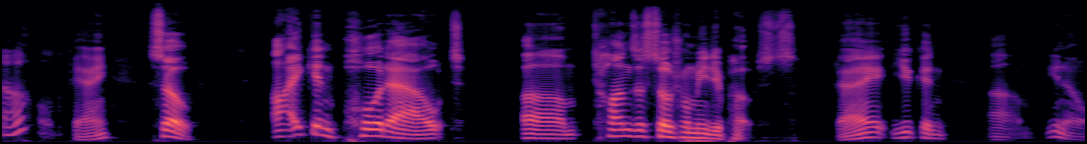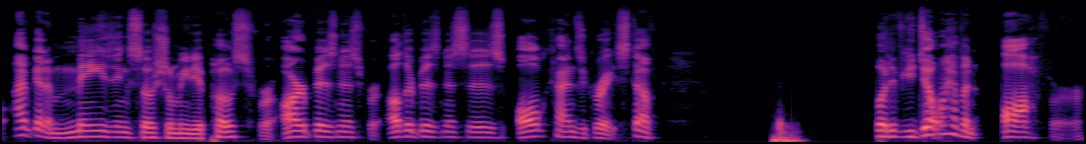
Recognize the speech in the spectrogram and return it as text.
Oh. Okay, so I can put out um, tons of social media posts. Okay, you can, um, you know, I've got amazing social media posts for our business, for other businesses, all kinds of great stuff. But if you don't have an offer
